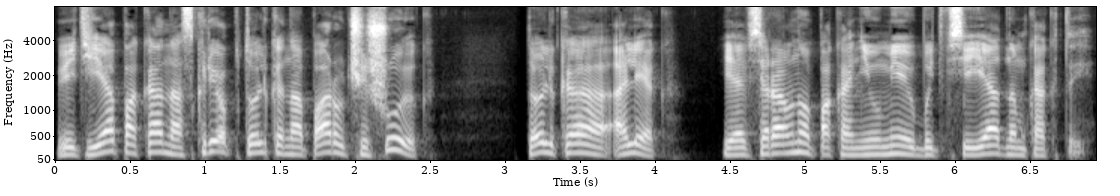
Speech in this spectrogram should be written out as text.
Ведь я пока наскреб только на пару чешуек. Только, Олег, я все равно пока не умею быть всеядным, как ты.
